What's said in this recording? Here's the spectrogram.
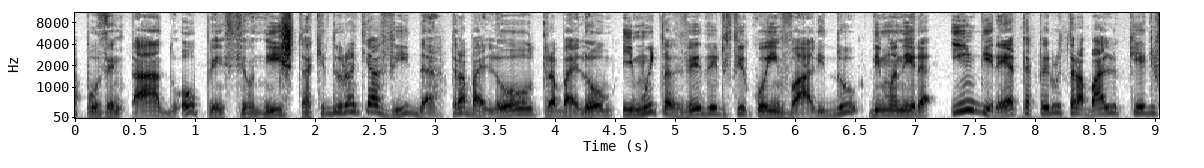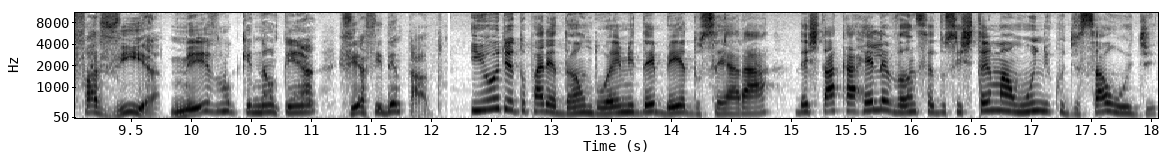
aposentado ou pensionista que durante a vida trabalhou, trabalhou e muitas vezes ele ficou inválido de maneira indireta pelo trabalho que ele fazia, mesmo que não tenha se acidentado. Yuri do Paredão, do MDB do Ceará, destaca a relevância do Sistema Único de Saúde,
